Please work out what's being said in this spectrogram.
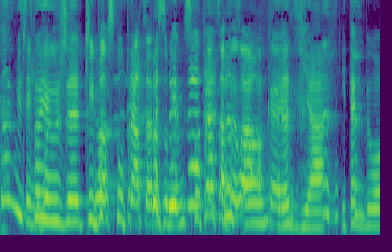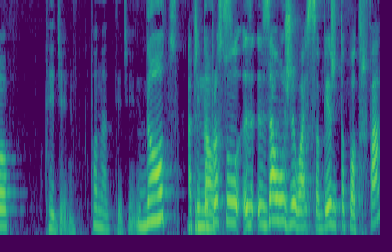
daj mi Czyli było- łóżeczko. Czyli była współpraca, rozumiem. Współpraca Raz była, on, okej. raz ja. I tak było tydzień, ponad tydzień. Noc A czyli noc. po prostu y, założyłaś sobie, że to potrwa?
